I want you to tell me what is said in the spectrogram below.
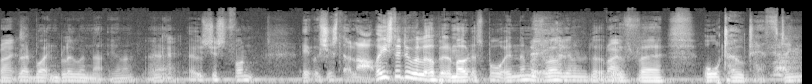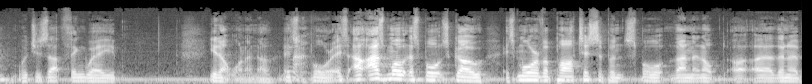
Right. red, white, and blue and that. You know, yeah. It was just fun. It was just a lot. We used to do a little bit of motorsport in them as well. You know, a little Right. bit of uh, auto testing, which is that thing where you you don't want to know. It's No. boring. It's, as motorsports go, it's more of a participant sport than an uh, uh, than a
